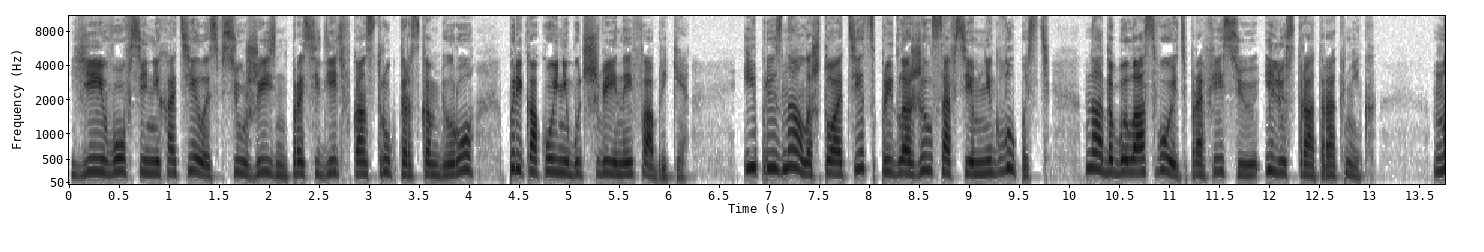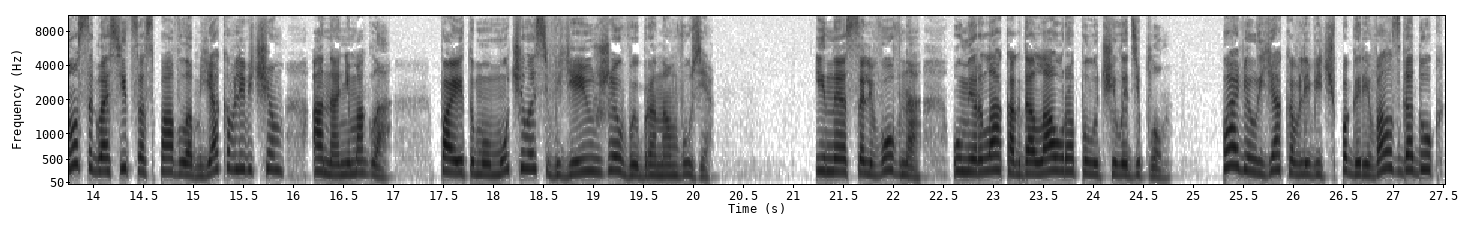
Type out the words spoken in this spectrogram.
Ей вовсе не хотелось всю жизнь просидеть в конструкторском бюро при какой-нибудь швейной фабрике – и признала, что отец предложил совсем не глупость. Надо было освоить профессию иллюстратора книг. Но согласиться с Павлом Яковлевичем она не могла, поэтому мучилась в ей уже выбранном вузе. Инесса Львовна умерла, когда Лаура получила диплом. Павел Яковлевич погоревал с годок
